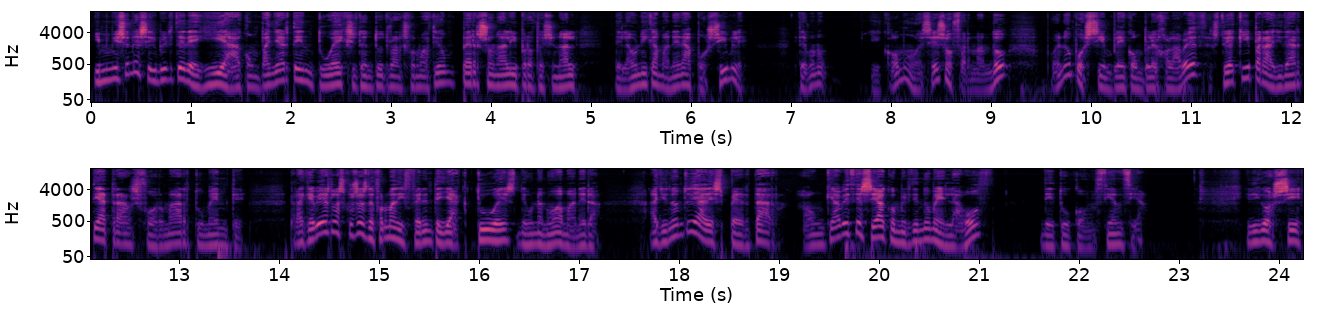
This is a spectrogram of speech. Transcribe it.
Y mi misión es servirte de guía, acompañarte en tu éxito, en tu transformación personal y profesional de la única manera posible. Y dices, bueno, ¿y cómo es eso, Fernando? Bueno, pues simple y complejo a la vez. Estoy aquí para ayudarte a transformar tu mente, para que veas las cosas de forma diferente y actúes de una nueva manera, ayudándote a despertar, aunque a veces sea convirtiéndome en la voz de tu conciencia. Y digo sí,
